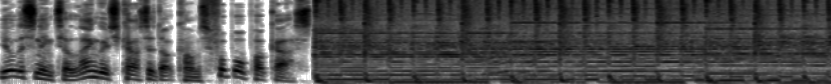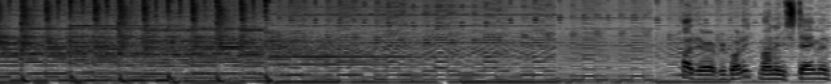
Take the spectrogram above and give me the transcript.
You're listening to LanguageCaster.com's football podcast. Hi there, everybody. My name's Damon,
